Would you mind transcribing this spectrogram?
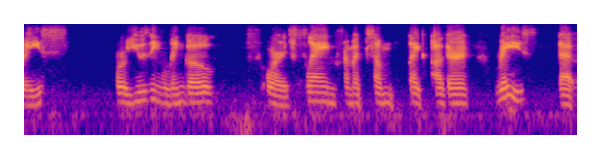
race or using lingo or slang from a, some like other race that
